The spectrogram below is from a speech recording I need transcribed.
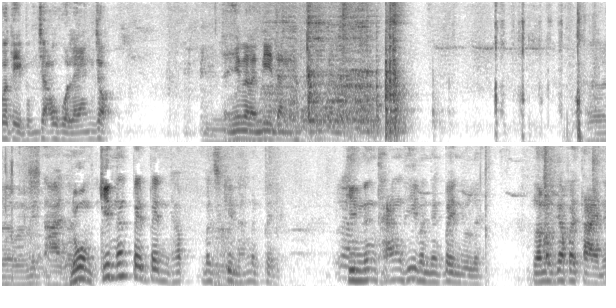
กติผมจะเอาหัวแรงเจาะแต่นี่เวลามีดได้ครับเออมันไม่ตายนุ่มกินทั้งเป็นๆครับ มันจะกินทั้งมันเป็นกินทั้งทั้งที่มันยังเป็นอยู่เลย แล้วมันก็ไปตายใน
